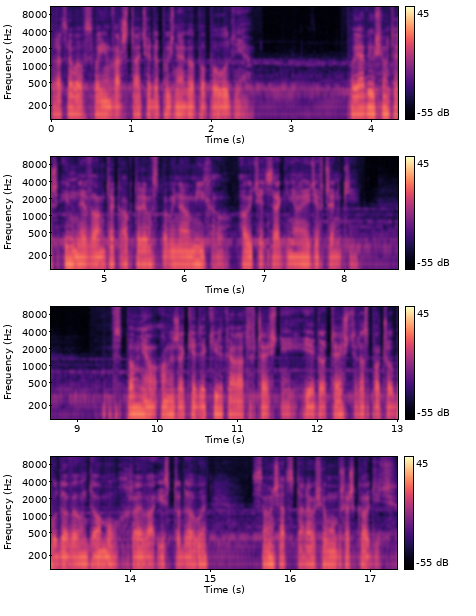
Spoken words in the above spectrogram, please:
pracował w swoim warsztacie do późnego popołudnia. Pojawił się też inny wątek, o którym wspominał Michał, ojciec zaginionej dziewczynki. Wspomniał on, że kiedy kilka lat wcześniej jego teść rozpoczął budowę domu, chlewa i stodoły, sąsiad starał się mu przeszkodzić,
